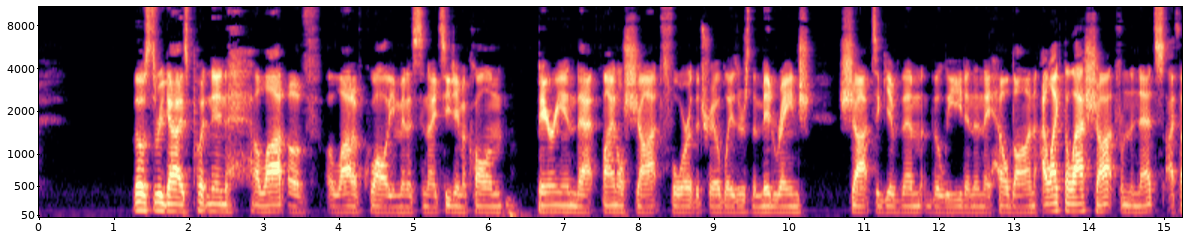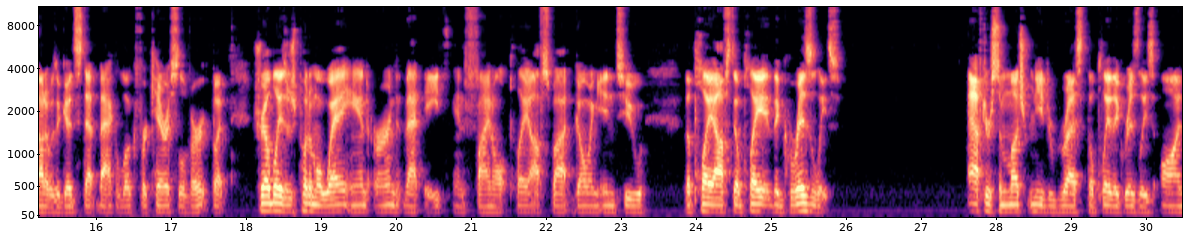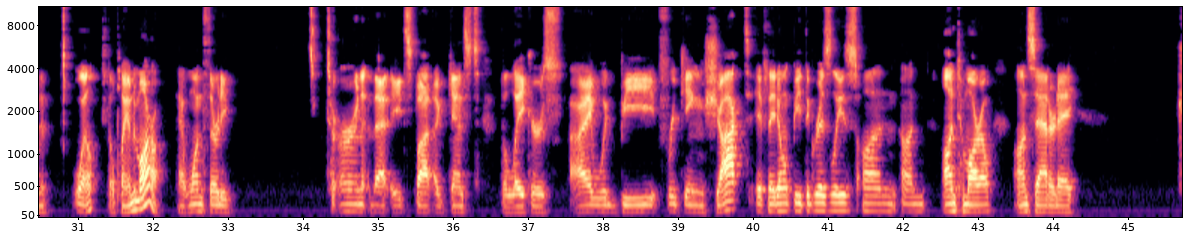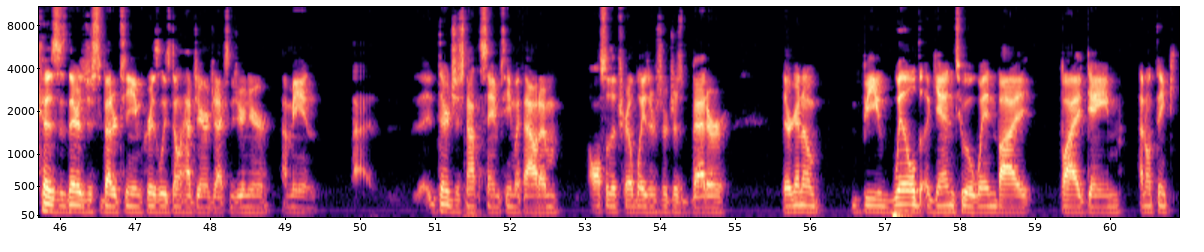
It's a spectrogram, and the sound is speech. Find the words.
those three guys putting in a lot of a lot of quality minutes tonight. CJ McCollum burying that final shot for the Trailblazers, the mid-range shot to give them the lead, and then they held on. I like the last shot from the Nets. I thought it was a good step back look for Caris LeVert, but Trailblazers put him away and earned that eighth and final playoff spot going into the playoffs. They'll play the Grizzlies. After some much needed rest, they'll play the Grizzlies on well, they'll play them tomorrow at 1.30 to earn that eight spot against the Lakers. I would be freaking shocked if they don't beat the Grizzlies on on on tomorrow on Saturday because they're just a better team. Grizzlies don't have Jaren Jackson Jr. I mean, they're just not the same team without him. Also, the Trailblazers are just better. They're gonna be willed again to a win by by Dame. I don't think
